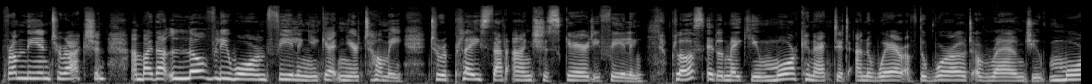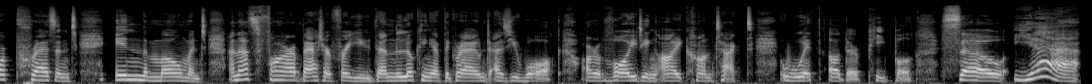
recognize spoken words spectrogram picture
from the interaction and by that lovely warm warm feeling you get in your tummy to replace that anxious, scaredy feeling. Plus, it'll make you more connected and aware of the world around you, more present in the moment. And that's far better for you than looking at the ground as you walk or avoiding eye contact with other people. So, yeah,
